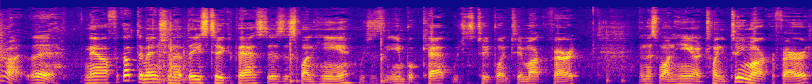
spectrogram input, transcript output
Right there. Now I forgot to mention that these two capacitors, this one here, which is the input cap, which is 2.2 microfarad, and this one here are 22 microfarad,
